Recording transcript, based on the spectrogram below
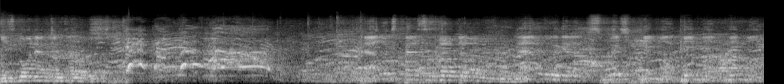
He's going after first. Passes that down. Now we got switch Piedmont, Piedmont, Piedmont.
